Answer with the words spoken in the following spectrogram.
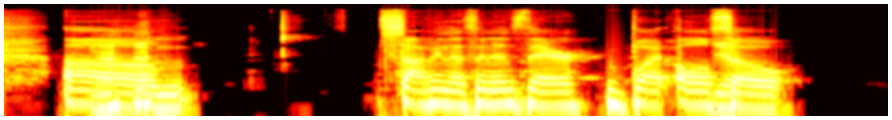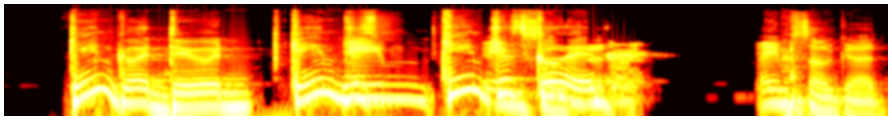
um, stopping that sentence there, but also. Game good, dude. Game just Game- game, just good. Game's so good.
